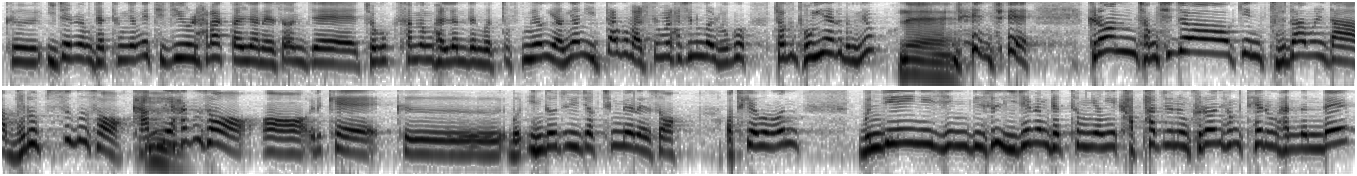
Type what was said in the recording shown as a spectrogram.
그 이재명 대통령의 지지율 하락 관련해서 이제 조국 사면 관련된 것도 분명히 영향이 있다고 말씀을 하시는 걸 보고 저도 동의하거든요. 네. 근데 이제 그런 정치적인 부담을 다 무릅쓰고서 감내하고서 어 이렇게 그 뭐 인도주의적 측면에서 어떻게 보면 문재인이 진 빚을 이재명 대통령이 갚아주는 그런 형태로 갔는데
